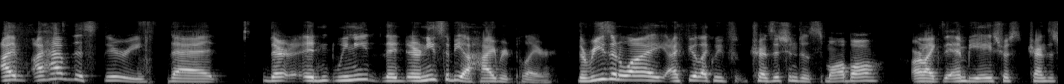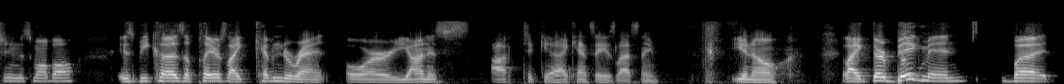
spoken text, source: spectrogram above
over. I have this theory that there it, we need there needs to be a hybrid player. The reason why I feel like we've transitioned to small ball, or like the NBA transitioning to small ball, is because of players like Kevin Durant or Giannis Antetokounmpo. I can't say his last name. You know, like they're big men, but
